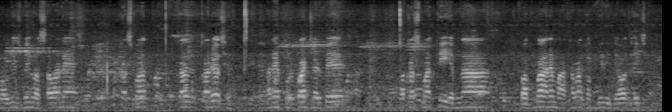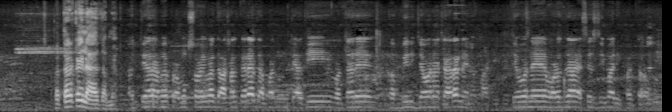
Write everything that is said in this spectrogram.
મૌલિશભાઈ વસાવાને અકસ્માત કર્યો છે અને પૂરપાટ ઝડપે અકસ્માતથી એમના પગમાં અને માથામાં ગંભીર ઇજાઓ થઈ છે. અત્યારે કઈ લાયા તમે? અત્યારે અમે પ્રમુખ સ્વામીમાં દાખલ કર્યા હતા પણ ત્યાંથી વધારે ગંભીર ઇજાઓના કારણે તેઓને વડોદરા એસએસજીમાં રિફર કરવામાં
